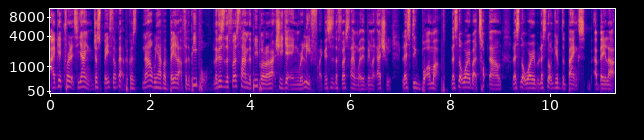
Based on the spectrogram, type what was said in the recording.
I give credit to Yang just based off that because now we have a bailout for the people. Like this is the first time the people are actually getting relief. Like this is the first time where they've been like, actually, let's do bottom up. Let's not worry about top down. Let's not worry. Let's not give the banks a bailout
